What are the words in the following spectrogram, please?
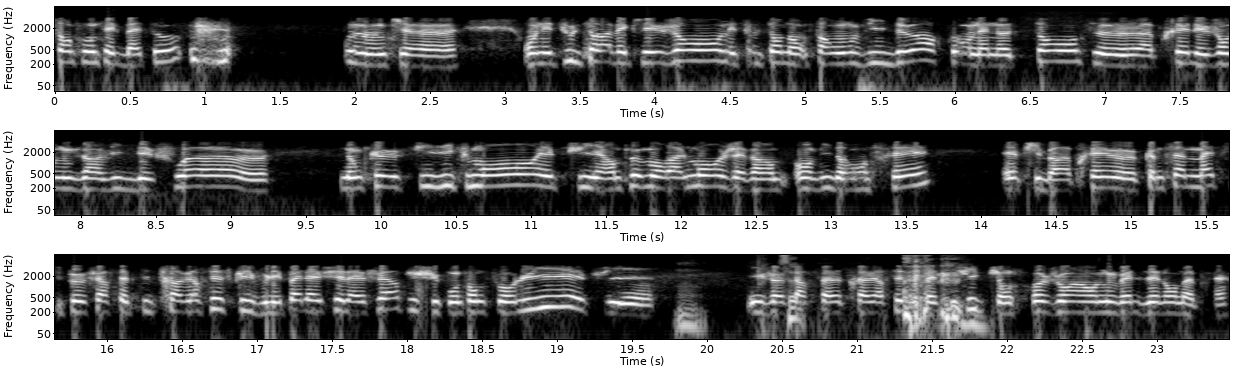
sans compter le bateau. Donc on est tout le temps avec les gens, on est tout le temps dans, enfin on vit dehors, quoi. on a notre tente. après les gens nous invitent des fois. Donc euh, physiquement et puis un peu moralement, j'avais envie de rentrer. Et puis bah après, euh, comme ça, Matt, il peut faire sa petite traversée parce qu'il voulait pas lâcher l'affaire. Puis je suis contente pour lui. Et puis il va faire sa traversée du Pacifique, puis on se rejoint en Nouvelle-Zélande après.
